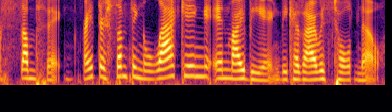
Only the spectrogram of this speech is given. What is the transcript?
something, right? There's something lacking in my being because I was told no.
